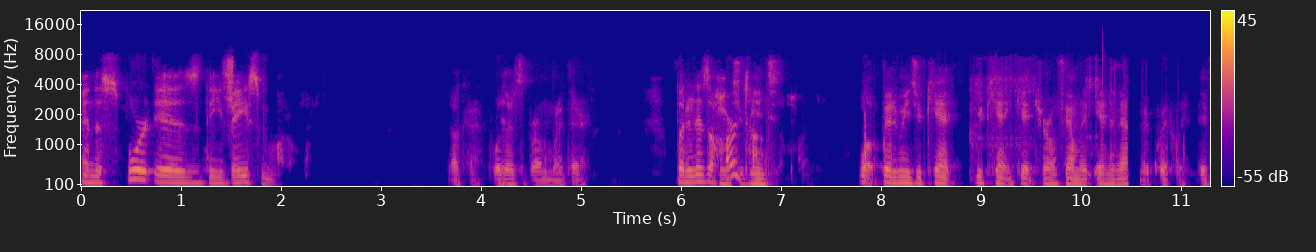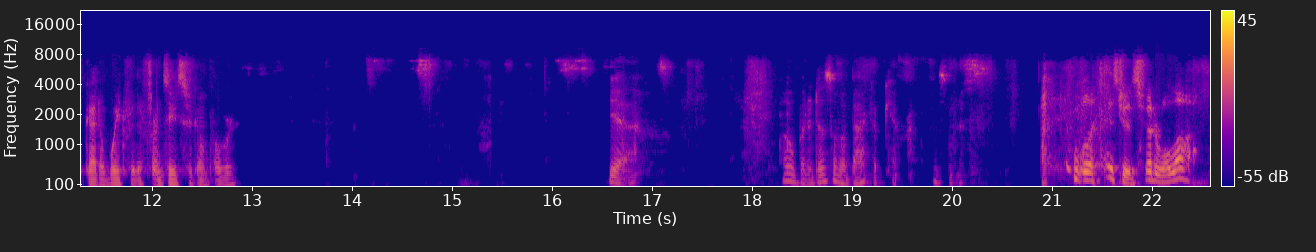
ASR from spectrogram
and the Sport is the base model, Okay. Well, there's the problem right there. but it is a Means you- hardtop. means- well, but it means you can't you can't get your whole family in and out of it quickly. They've got to wait for the front seats to come forward. Yeah. Oh, but it does have a backup camera. doesn't it? well, it has to. It's federal law.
